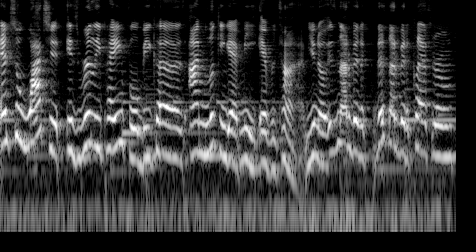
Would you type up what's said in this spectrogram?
And to watch it is really painful because I'm looking at me every time. You know, it's not been a there's not been a classroom.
